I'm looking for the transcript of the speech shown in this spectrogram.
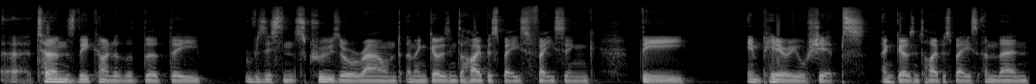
uh, turns the kind of the, the the resistance cruiser around and then goes into hyperspace facing the imperial ships and goes into hyperspace, and then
